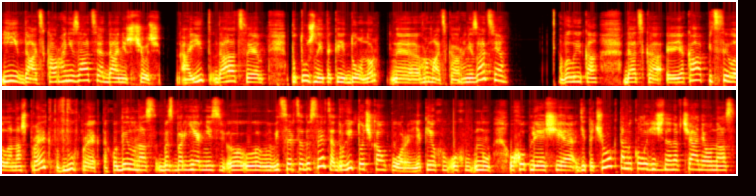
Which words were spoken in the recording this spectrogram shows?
і датська організація Danish Church Аїд. Да, це потужний такий донор, громадська організація. Велика датська, е, яка підсилила наш проект в двох проектах. Один у нас безбар'єрність е, е, від серця до серця, а другий точка опори, який ну, охоплює ще діточок, там екологічне навчання у нас,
